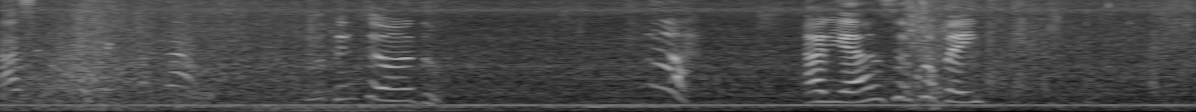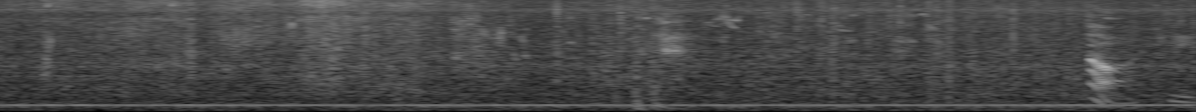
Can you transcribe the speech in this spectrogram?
Acha que consegue passar? Tô tentando. Ah, aliás, eu tô bem. Ok.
